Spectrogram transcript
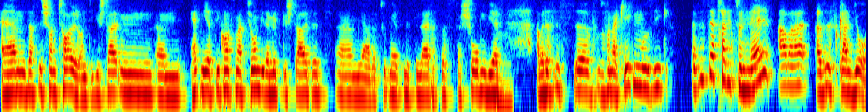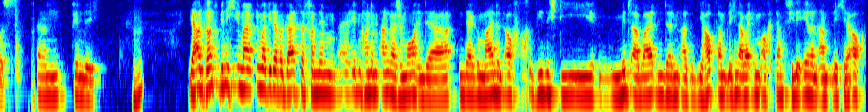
ähm, das ist schon toll. Und die Gestalten ähm, hätten jetzt die Konfirmation wieder mitgestaltet. Ähm, ja, das tut mir jetzt ein bisschen leid, dass das verschoben wird. Mhm. Aber das ist äh, so von der Kirchenmusik, es ist sehr traditionell, aber also es ist grandios, ähm, finde ich. Mhm. Ja, und sonst bin ich immer, immer wieder begeistert von dem, äh, eben von dem Engagement in der, in der Gemeinde und auch wie sich die Mitarbeitenden, also die Hauptamtlichen, aber eben auch ganz viele Ehrenamtliche, auch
